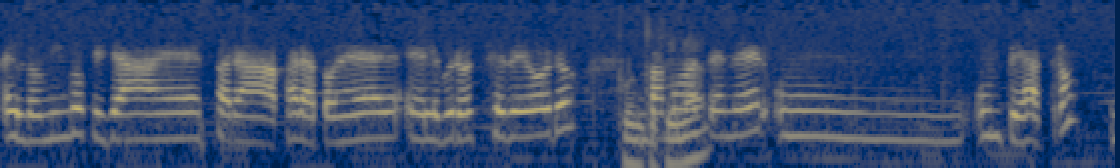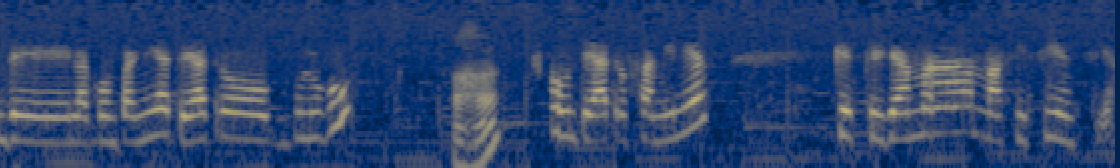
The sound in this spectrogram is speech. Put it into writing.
el domingo que ya es para, para poner el broche de oro, Punto vamos final. a tener un, un teatro de la compañía Teatro Bulubú, Ajá. un teatro familiar que se llama Magiciencia.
